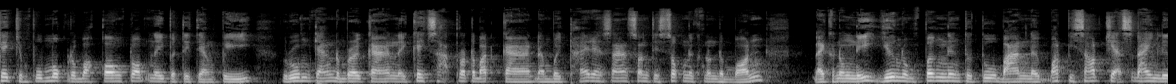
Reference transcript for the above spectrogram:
កិច្ចចំពោះមុខរបស់កងទ័ពនៃប្រទេសទាំងពីររួមទាំងតម្រូវការនៃកិច្ចសហប្រតិបត្តិការដើម្បីថែរក្សាសន្តិសុខនៅក្នុងតំបន់ដែលក្នុងនេះយើងរំពឹងនឹងទទួលបាននៅបទពិសោធន៍ជាក់ស្ដែងលើ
